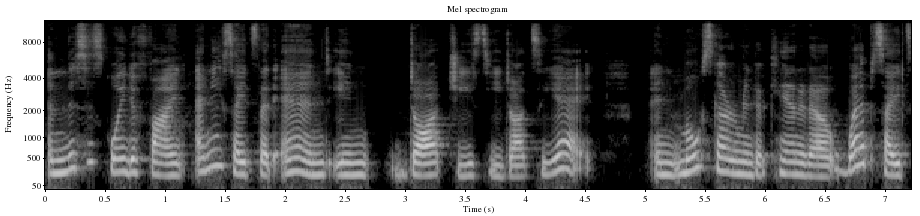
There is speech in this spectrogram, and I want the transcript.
And this is going to find any sites that end in dot .gc.ca. And most Government of Canada websites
